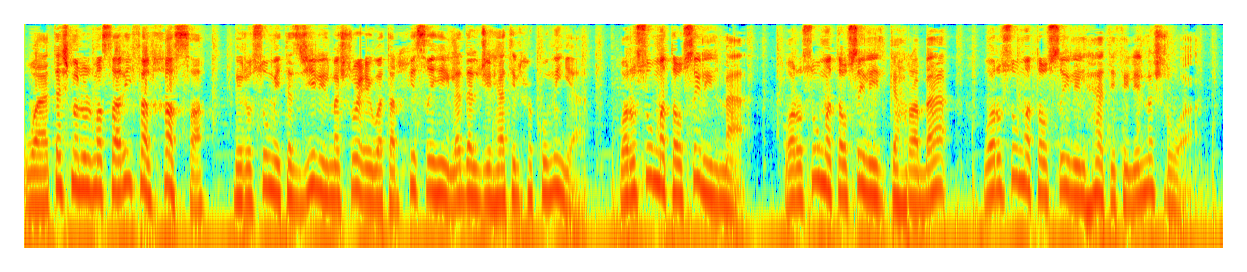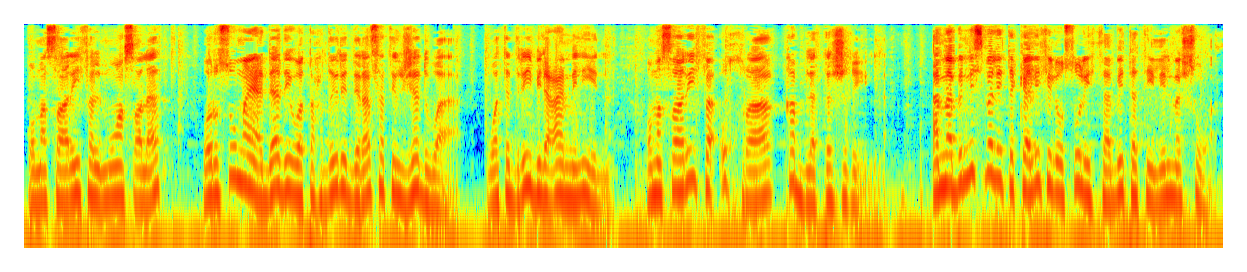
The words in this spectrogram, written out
وتشمل المصاريف الخاصة برسوم تسجيل المشروع وترخيصه لدى الجهات الحكومية ورسوم توصيل الماء ورسوم توصيل الكهرباء ورسوم توصيل الهاتف للمشروع ومصاريف المواصلات ورسوم إعداد وتحضير دراسة الجدوى وتدريب العاملين ومصاريف أخرى قبل التشغيل. أما بالنسبة لتكاليف الأصول الثابتة للمشروع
